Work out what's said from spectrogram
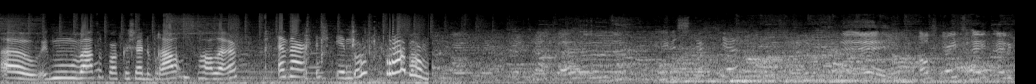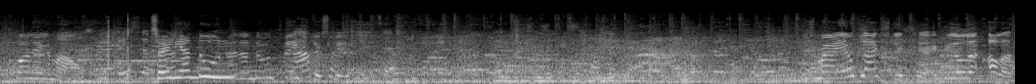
Oh, ik moet mijn water pakken, zijn de Brabanthallen. En daar is Indoor Brabant. Eet, eet ik het gewoon helemaal. Wat zijn jullie aan het doen? En dan doen we twee stukjes. Dus maar een heel klein stukje. Ik wilde alles.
